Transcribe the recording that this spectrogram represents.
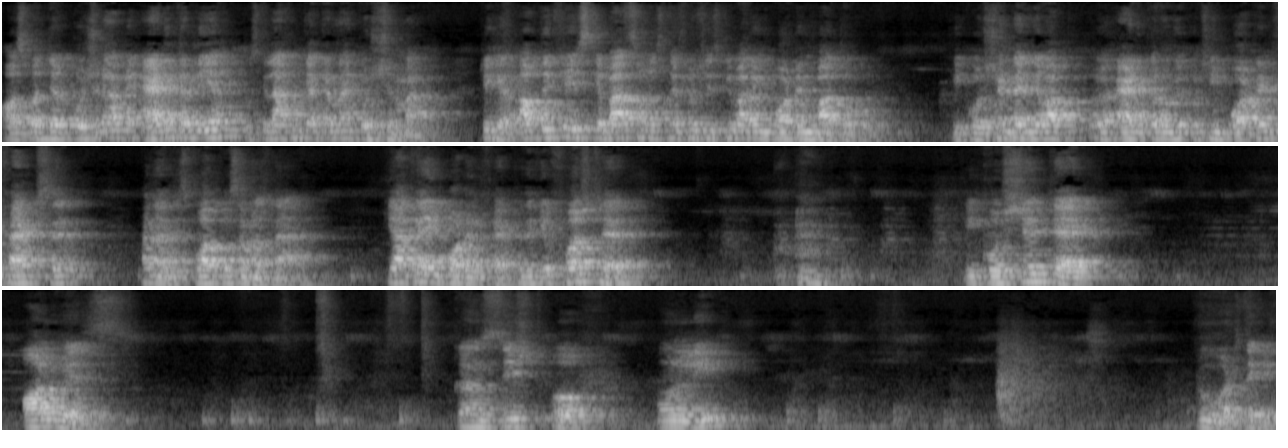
और उस पर जब क्वेश्चन आपने ऐड कर लिया, उसके लास्ट में क्या करना है? क्वेश्चन मार्क ठीक है? अब देखिए इसके बाद समझते हैं कुछ इसके बारे में इंपॉर्टेंट बातों को कि क्वेश्चन टैग जब आप ऐड करोगे, कुछ इंपॉर्टेंट फैक्ट्स है। है ना, जिसको आपको समझना है। क्या क्या इंपॉर्टेंट फैक्ट देखिए फ़र्स्ट है कि question tag always consist of only two words देखिए,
